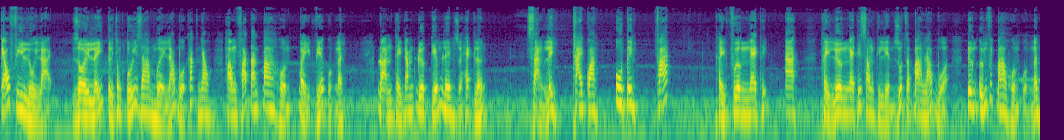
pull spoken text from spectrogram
kéo Phi lùi lại, rồi lấy từ trong túi ra 10 lá bùa khác nhau, hòng phá tan ba hồn bảy vía của Ngân. Đoạn thầy Năm đưa kiếm lên rồi hét lớn: "Sảng linh, thai quan, u tinh, phá!" Thầy Phương nghe thấy, a, thầy Lương nghe thấy xong thì liền rút ra ba lá bùa tương ứng với ba hồn của Ngân.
